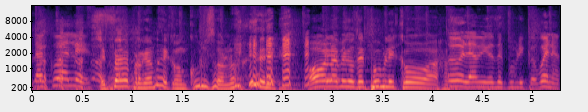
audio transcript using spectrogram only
¿La cual es? Está el programa de concurso, ¿no? Hola, amigos del público. Hola amigos del público. Bueno,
